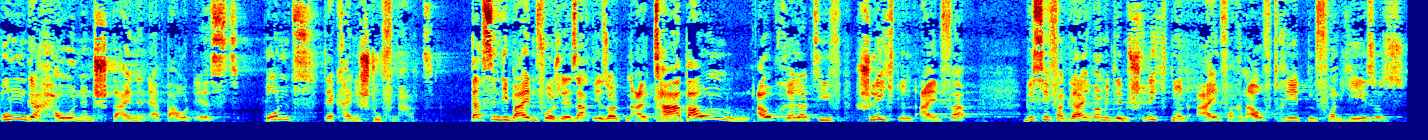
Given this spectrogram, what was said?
ungehauenen Steinen erbaut ist und der keine Stufen hat. Das sind die beiden Vorstellungen. Er sagt, ihr sollt einen Altar bauen, auch relativ schlicht und einfach. Ein bisschen vergleichbar mit dem schlichten und einfachen Auftreten von Jesus.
